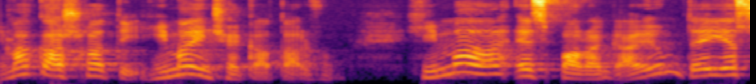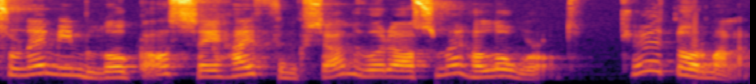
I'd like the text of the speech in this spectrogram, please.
Հիմա կաշխատի։ Հիմա ինչ է կատարվում։ Հիմա այս պարագայում դե ես ունեմ իմ local say hi ֆունկցիան, որը ասում է hello world։ Չէ՞, այդ նորմալ է։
